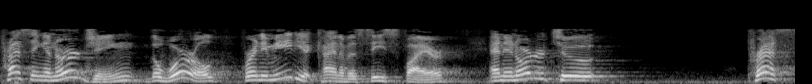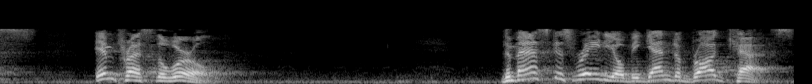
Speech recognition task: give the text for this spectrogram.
pressing and urging the world for an immediate kind of a ceasefire. And in order to press, impress the world, Damascus radio began to broadcast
